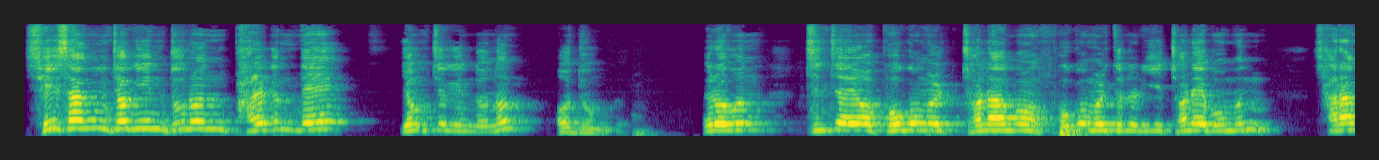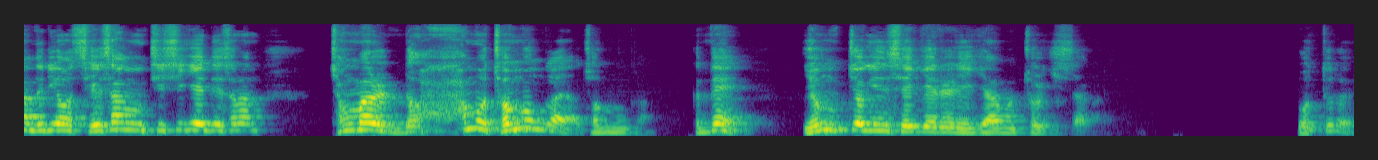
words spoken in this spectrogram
세상적인 눈은 밝은데 영적인 눈은 어두운 거예요. 여러분 진짜요 복음을 전하고 복음을 들으기 전에 보면 사람들이요 세상 지식에 대해서는 정말 너무 전문가야 전문가. 근데 영적인 세계를 얘기하면 졸기 시작해요. 못 들어요.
